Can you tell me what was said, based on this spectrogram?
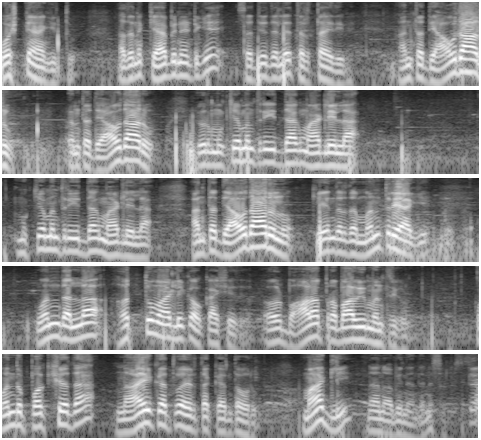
ಘೋಷಣೆ ಆಗಿತ್ತು. ಅದನ್ನು ಕ್ಯಾಬಿನೆಟ್ಗೆ ಸದ್ಯದಲ್ಲೇ ತರ್ತಾ ಇದ್ದೀವಿ. ಅಂಥದ್ದು ಯಾವುದಾರು ಅಂಥದ್ದು ಯಾವುದಾರು ಇವರು ಮುಖ್ಯಮಂತ್ರಿ ಇದ್ದಾಗ ಮಾಡಲಿಲ್ಲ, ಮುಖ್ಯಮಂತ್ರಿ ಇದ್ದಾಗ ಮಾಡಲಿಲ್ಲ. ಅಂಥದ್ದು ಯಾವುದಾರು ಕೇಂದ್ರದ ಮಂತ್ರಿಯಾಗಿ ಒಂದಲ್ಲ ಹತ್ತು ಮಾಡಲಿಕ್ಕೆ ಅವಕಾಶ ಇದೆ. ಅವ್ರು ಭಾಳ ಪ್ರಭಾವಿ ಮಂತ್ರಿಗಳು. ಒಂದು ಪಕ್ಷದ ನಾಯಕತ್ವ ಇರ್ತಕ್ಕಂಥವ್ರು. ಮಾಡಲಿ ನಾನು ಅಭಿನಂದನೆ ಸಲ್ಲಿಸ್ತೀನಿ.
